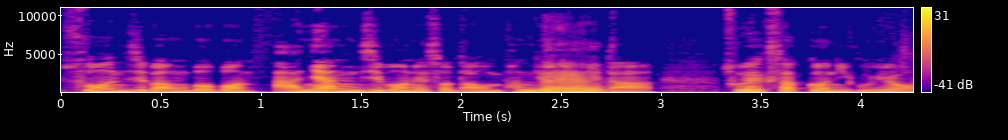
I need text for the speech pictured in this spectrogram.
수원지방법원 안양지원에서 나온 판결입니다. 소액 사건이고요.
